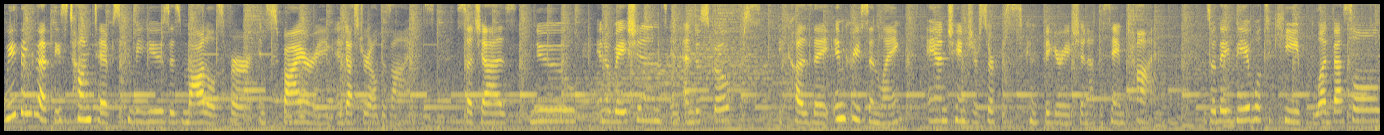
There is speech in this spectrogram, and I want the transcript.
We think that these tongue tips can be used as models for inspiring industrial designs, such as new innovations in endoscopes because they increase in length and change their surface configuration at the same time. And so they'd be able to keep blood vessels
